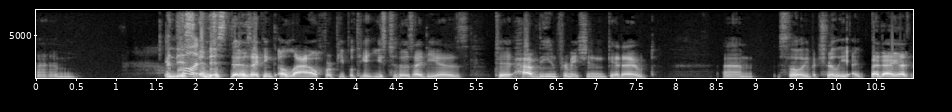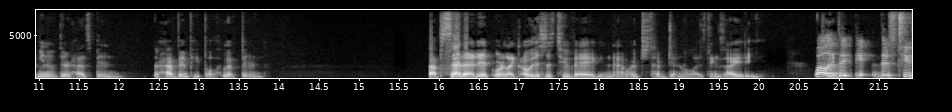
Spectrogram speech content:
Um, and this Well, and this does, I think, allow for people to get used to those ideas, to have the information get out. Um, slowly but surely. But I, uh, you know, there has been there have been people who have been upset at it, or like, oh, this is too vague, and now I just have generalized anxiety. Well, and the, the, there's two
